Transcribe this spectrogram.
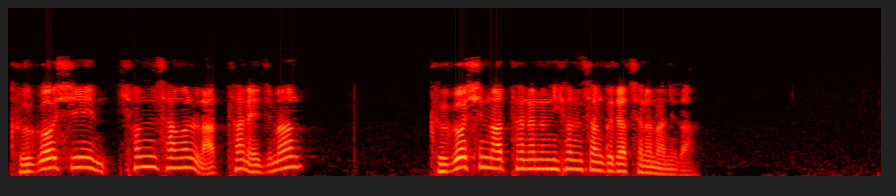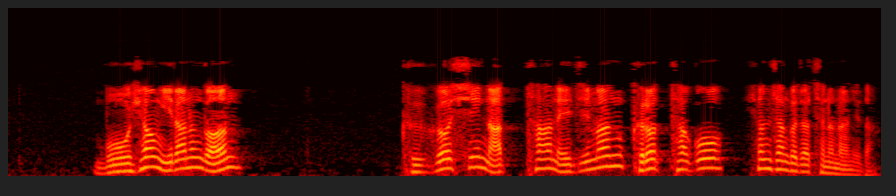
그것이 현상을 나타내지만 그것이 나타내는 현상 그 자체는 아니다. 모형이라는 건 그것이 나타내지만 그렇다고 현상 그 자체는 아니다.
